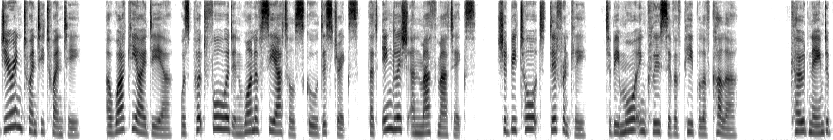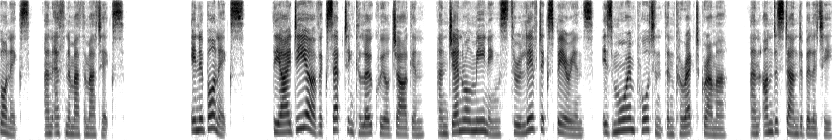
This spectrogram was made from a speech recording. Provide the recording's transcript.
During 2020, a wacky idea was put forward in one of Seattle's school districts that English and mathematics should be taught differently to be more inclusive of people of color, Codenamed Ebonics and ethnomathematics. In Ebonics, the idea of accepting colloquial jargon and general meanings through lived experience is more important than correct grammar and understandability.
